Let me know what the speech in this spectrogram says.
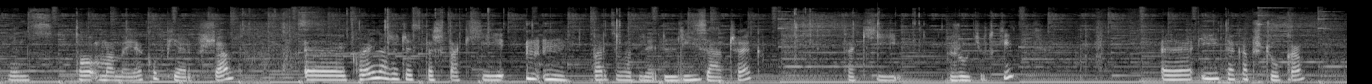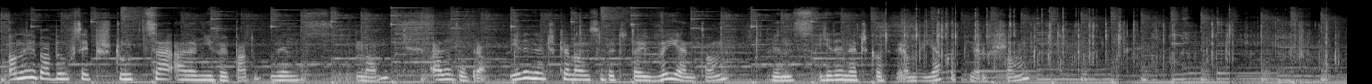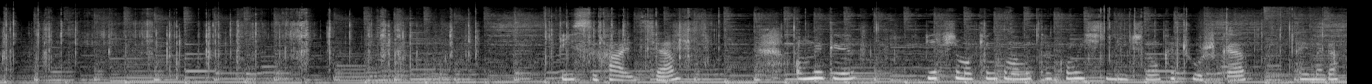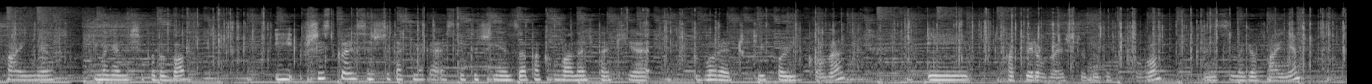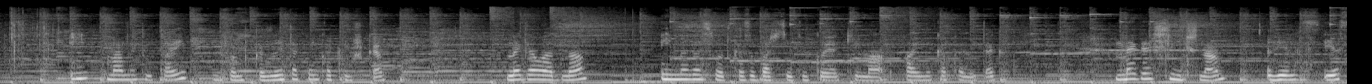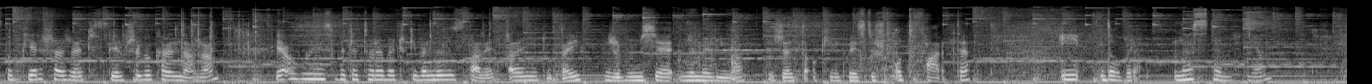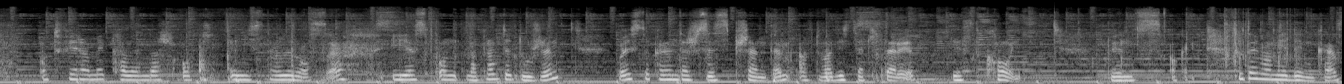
więc to mamy jako pierwsze. E, kolejna rzecz jest też taki bardzo ładny lizaczek, taki żółciutki e, i taka pszczółka. On chyba był w tej pszczółce, ale nie wypadł, więc no. Ale dobra, jedyneczkę mam sobie tutaj wyjętą, więc jedyneczkę otwieramy jako pierwszą. I słuchajcie, omygy, w pierwszym okienku mamy taką śliczną kaczuszkę. Ej, mega fajnie, mega mi się podoba. I wszystko jest jeszcze tak mega estetycznie zapakowane w takie woreczki folikowe i papierowe jeszcze dodatkowo, więc mega fajnie. I mamy tutaj, już wam pokazuję taką kaczuszkę. Mega ładna i mega słodka. Zobaczcie tylko jaki ma fajny kapelutek. Mega śliczna, więc jest to pierwsza rzecz z pierwszego kalendarza. Ja ogólnie sobie te torebeczki będę zostawiać, ale nie tutaj, żebym się nie myliła, że to okienko jest już otwarte. I dobra, następnie otwieramy kalendarz od Listal Rose i jest on naprawdę duży, bo jest to kalendarz ze sprzętem, a w 24 jest koń. Więc okej. Tutaj mam jedynkę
